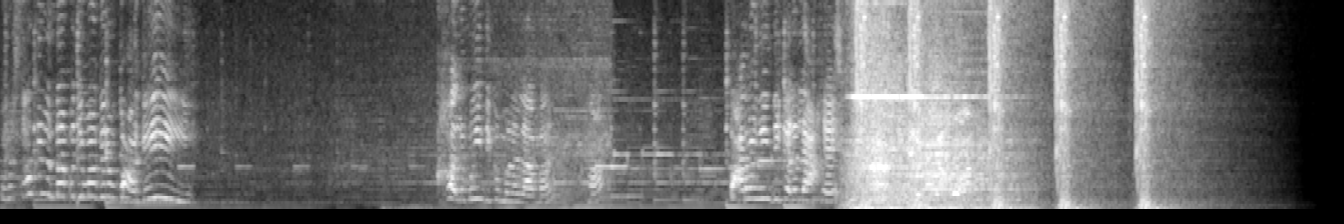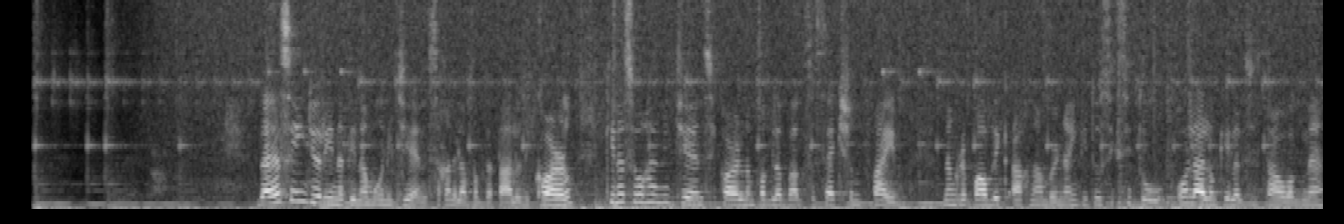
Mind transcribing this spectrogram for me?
Pero sa atin lang dapat yung mga ganong bagay eh. Akala mo hindi ko malalaman? Ha? Parang hindi ka lalaki. Dahil sa injury na tinamo ni Jen sa kanilang pagtatalo ni Carl, kinasuhan ni Jen si Carl ng paglabag sa Section 5 ng Republic Act No. 9262 o lalong kilala sa tawag na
